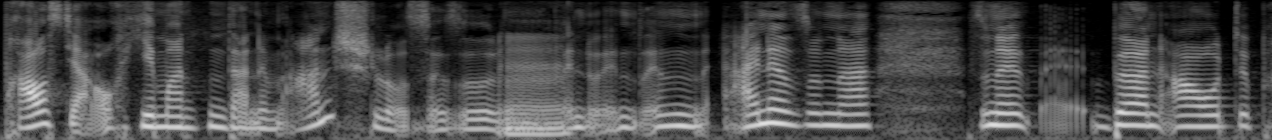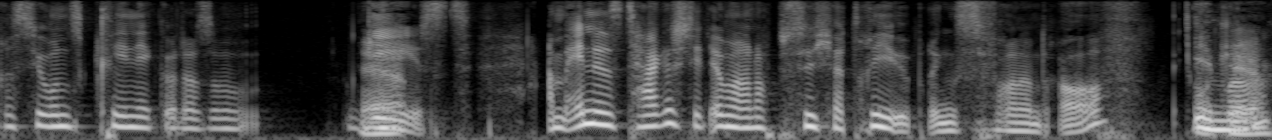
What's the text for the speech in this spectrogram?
brauchst ja auch jemanden dann im Anschluss. Also mhm. wenn du in, in eine so eine, so eine Burnout, Depressionsklinik oder so gehst. Ja. Am Ende des Tages steht immer noch Psychiatrie übrigens vorne drauf. Immer. Okay.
